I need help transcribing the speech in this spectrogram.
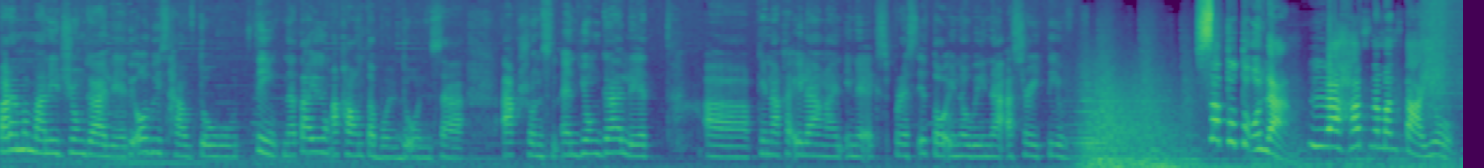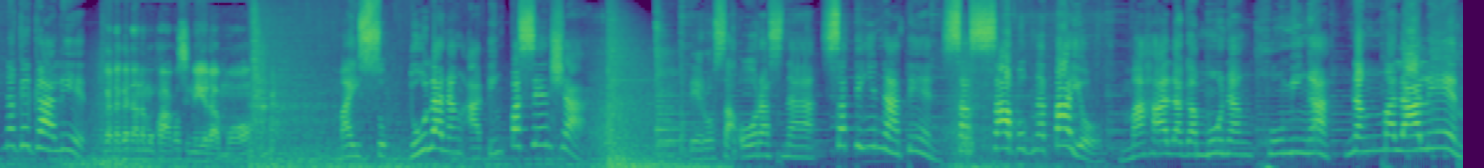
Para ma-manage yung galit, we always have to think na tayo yung accountable doon sa actions. And yung galit, ah, kinakailangan ine-express ito in a way na assertive. Sa totoo lang, lahat naman tayo nagagalit. Ganda-ganda na mukha ko, sinira mo. May sukdula ng ating pasensya. Pero sa oras na sa tingin natin, sasabog na tayo, mahalaga munang huminga ng malalim,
